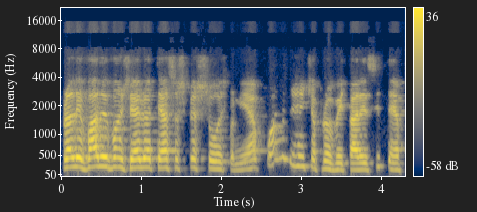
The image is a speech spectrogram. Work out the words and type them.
para levar o evangelho até essas pessoas. Para mim, é a forma de a gente aproveitar esse tempo.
